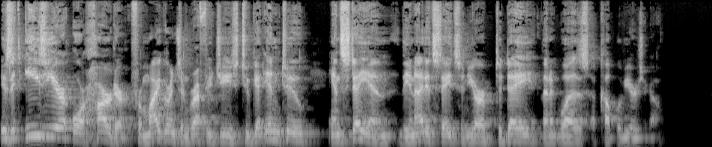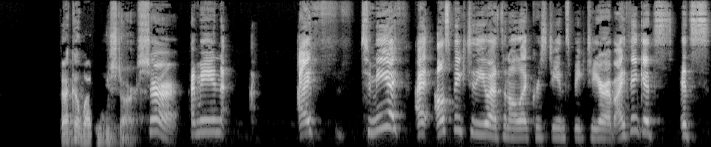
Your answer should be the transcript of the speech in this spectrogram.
Is it easier or harder for migrants and refugees to get into and stay in the United States and Europe today than it was a couple of years ago? Becca, why don't you start? Sure. I mean, I to me, I, I I'll speak to the U.S. and I'll let Christine speak to Europe. I think it's it's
